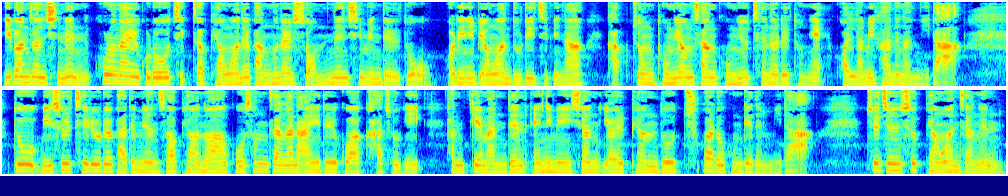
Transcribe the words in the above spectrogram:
이번 전시는 코로나19로 직접 병원을 방문할 수 없는 시민들도 어린이병원 누리집이나 각종 동영상 공유 채널을 통해 관람이 가능합니다. 또 미술 치료를 받으면서 변화하고 성장한 아이들과 가족이 함께 만든 애니메이션 10편도 추가로 공개됩니다. 최준숙 병원장은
